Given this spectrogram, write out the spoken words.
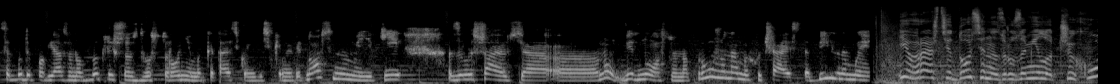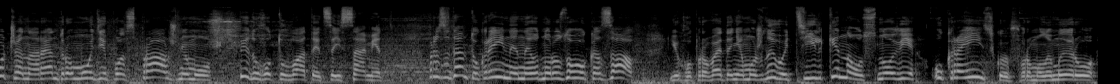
Це буде пов'язано виключно з двосторонніми китайсько-індійськими відносинами, які залишаються е, ну відносно напруженими, хоча й стабільними. І врешті досі не зрозуміло, чи хоче Нарендро Моді по-справжньому підготувати цей саміт. Президент України неодноразово казав, його проведення можливо тільки на основі української формули миру.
